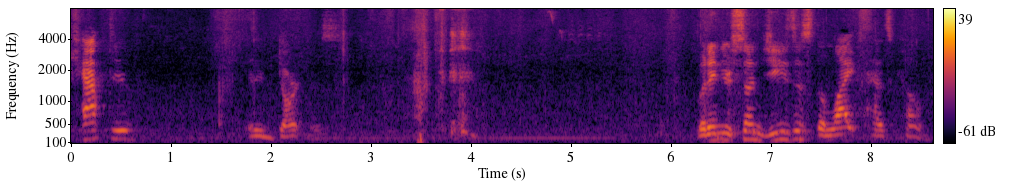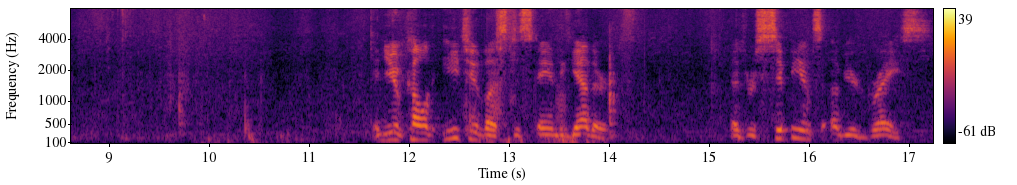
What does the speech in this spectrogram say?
captive, and in darkness. But in your Son Jesus, the light has come. And you have called each of us to stand together as recipients of your grace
